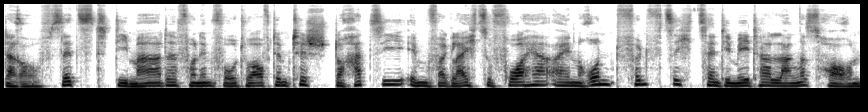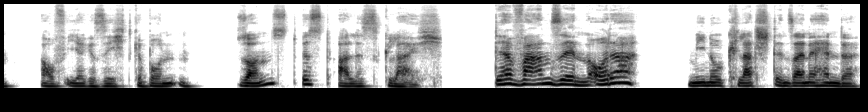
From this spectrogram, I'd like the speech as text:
Darauf sitzt die Made von dem Foto auf dem Tisch, doch hat sie im Vergleich zu vorher ein rund 50 Zentimeter langes Horn auf ihr Gesicht gebunden. Sonst ist alles gleich. Der Wahnsinn, oder? Mino klatscht in seine Hände.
